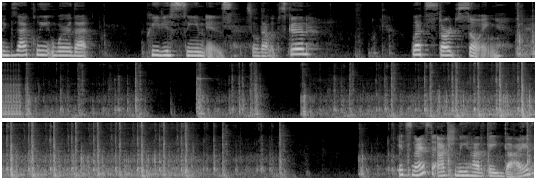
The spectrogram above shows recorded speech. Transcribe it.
exactly where that previous seam is. So that looks good. Let's start sewing. It's nice to actually have a guide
